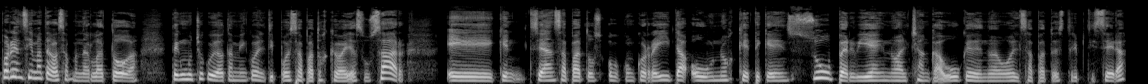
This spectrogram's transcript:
Por encima te vas a poner la toga. Ten mucho cuidado también con el tipo de zapatos que vayas a usar. Eh, que sean zapatos o con correíta o unos que te queden súper bien, no al chancabuque de nuevo el zapato de stripticera.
